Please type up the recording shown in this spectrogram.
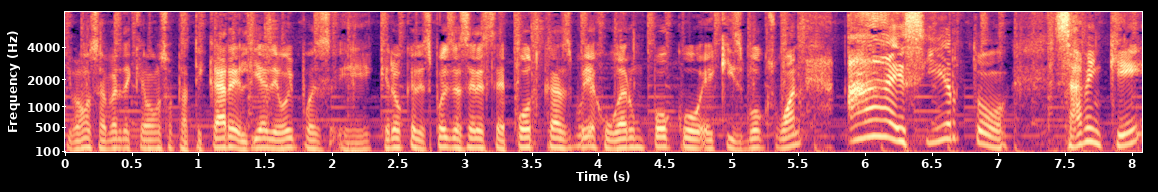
y vamos a ver de qué vamos a platicar el día de hoy. Pues eh, creo que después de hacer este podcast voy a jugar un poco Xbox One. Ah, es cierto. ¿Saben qué?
